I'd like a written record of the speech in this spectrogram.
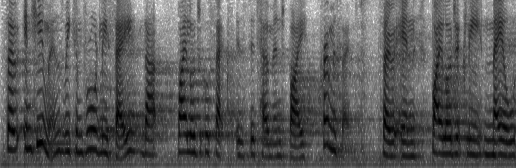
So in humans, we can broadly say that biological sex is determined by chromosomes. So in biologically male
